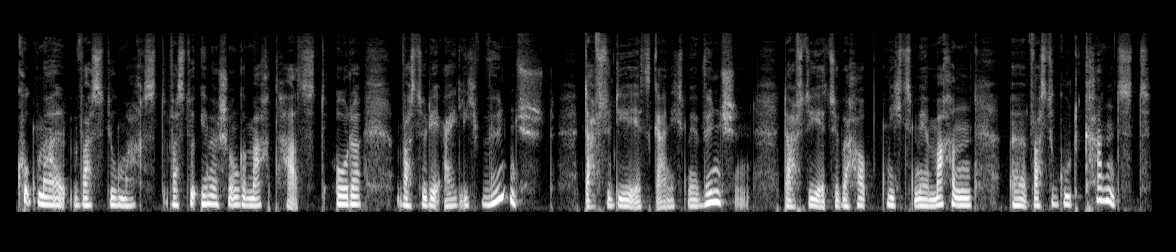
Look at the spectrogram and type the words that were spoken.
guck mal, was du machst, was du immer schon gemacht hast oder was du dir eigentlich wünschst. Darfst du dir jetzt gar nichts mehr wünschen? Darfst du jetzt überhaupt nichts mehr machen, äh, was du gut kannst?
